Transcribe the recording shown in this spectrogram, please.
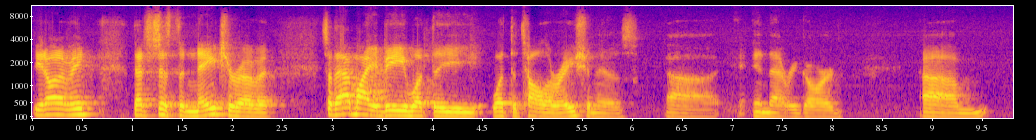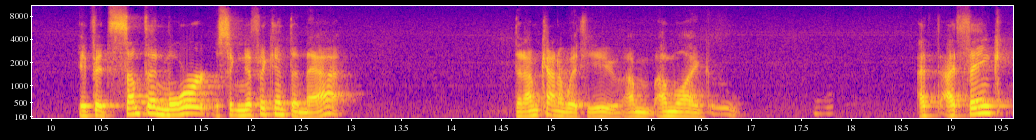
you know what i mean? That's just the nature of it. So that might be what the what the toleration is uh, in that regard. Um, if it's something more significant than that then I'm kind of with you. I'm I'm like I I think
